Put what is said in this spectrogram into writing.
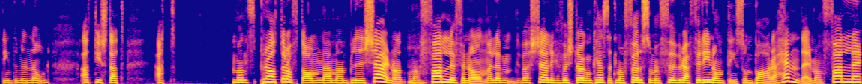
det är inte mina ord. Att just att, att man pratar ofta om när man blir kär i någon, att man faller för någon eller det var kärlek vid första ögonkastet, man föll som en fura för det är någonting som bara händer. Man faller,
